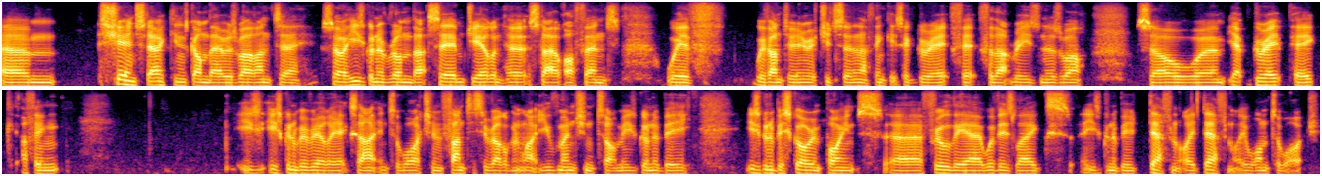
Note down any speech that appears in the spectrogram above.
Um, Shane Steichen's gone there as well, and so he's going to run that same Jalen Hurts style offense with with Anthony Richardson, and I think it's a great fit for that reason as well. So, um, yep, great pick. I think he's he's going to be really exciting to watch and fantasy relevant, like you've mentioned, Tom. He's going to be he's going to be scoring points uh, through the air with his legs. He's going to be definitely, definitely one to watch.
